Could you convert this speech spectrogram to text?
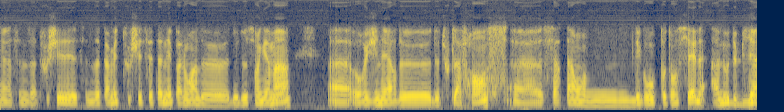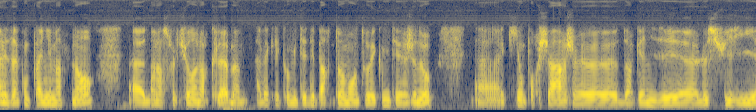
Euh, ça nous a touché, ça nous a permis de toucher cette année pas loin de, 200 gamins euh, originaires de, toute la France. certains ont des gros potentiels. À nous de bien les accompagner maintenant dans leur structure, dans leur club, avec les comités départementaux et comités régionaux, qui ont pour charge d'organiser le suivi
